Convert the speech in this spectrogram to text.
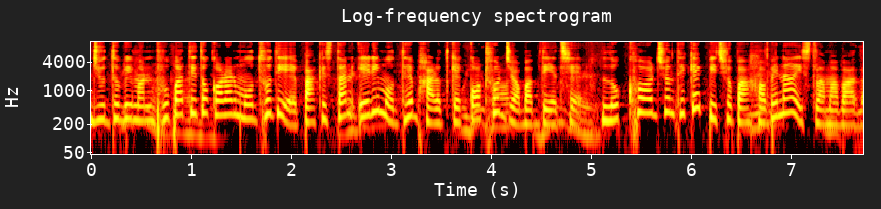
যুদ্ধ বিমান ভূপাতিত করার মধ্য দিয়ে পাকিস্তান এরই মধ্যে ভারতকে কঠোর জবাব দিয়েছে। লক্ষ্য অর্জন থেকে পিছপা হবে না ইসলামাবাদ।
